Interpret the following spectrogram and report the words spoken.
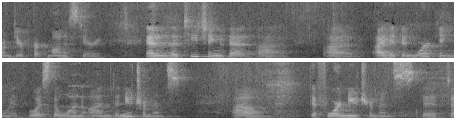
from Deer Park Monastery. And the teaching that uh, uh, I had been working with was the one on the nutriments, um, the four nutriments that. Uh,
